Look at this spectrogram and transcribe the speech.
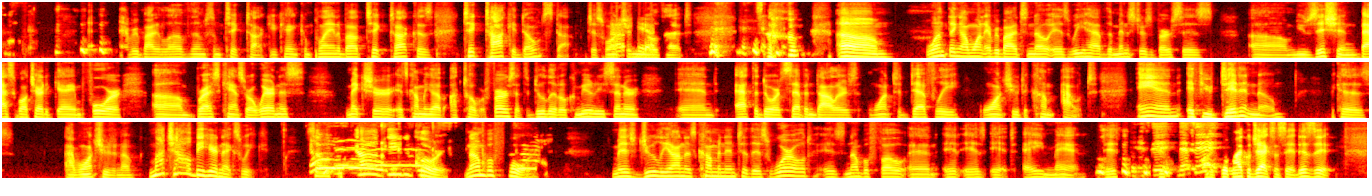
Everybody love them some TikTok. You can't complain about TikTok because TikTok it don't stop. Just want Oh, you to know that. So, um, one thing I want everybody to know is we have the ministers versus um, musician basketball charity game for um, breast cancer awareness. Make sure it's coming up October 1st at the Doolittle Community Center and at the door, $7. Want to definitely want you to come out. And if you didn't know, because I want you to know, my child will be here next week. So Oh, God be the glory. Number four, Miss Juliana's coming into this world is number four, and it is it. Amen. This That's it. That's like it. what Michael Jackson said. This is it.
